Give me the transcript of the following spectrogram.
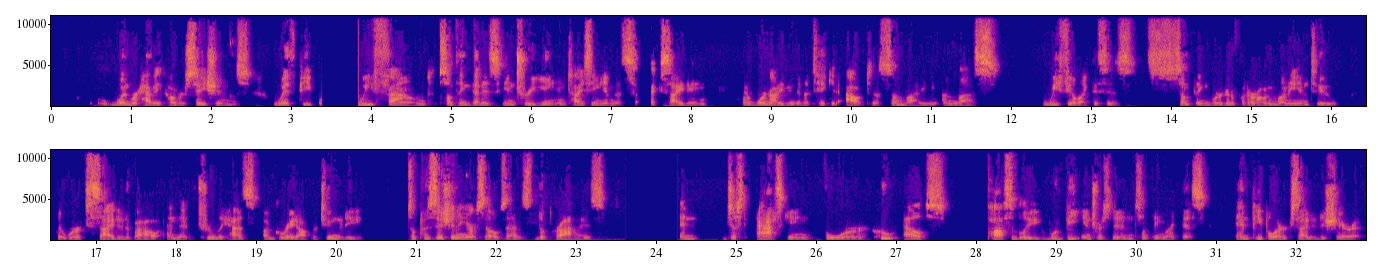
When we're having conversations with people, we found something that is intriguing, enticing, and exciting and we're not even going to take it out to somebody unless we feel like this is something we're going to put our own money into that we're excited about and that truly has a great opportunity. So positioning ourselves as the prize and just asking for who else possibly would be interested in something like this and people are excited to share it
